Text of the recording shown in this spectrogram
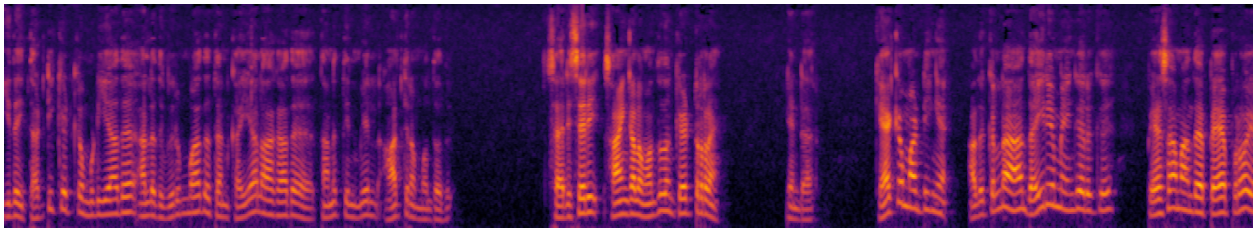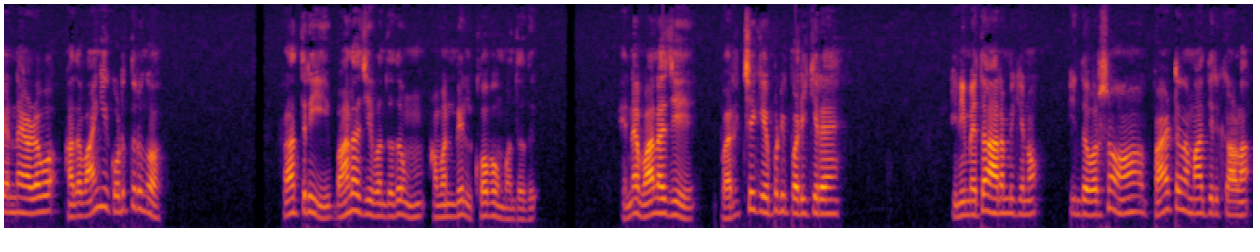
இதை தட்டி கேட்க முடியாத அல்லது விரும்பாத தன் கையால் ஆகாத தனத்தின் மேல் ஆத்திரம் வந்தது. சரி சரி சாயங்காலம் வந்ததும் கேட்டுடுறேன் என்றார். கேட்க மாட்டீங்க. அதுக்கெல்லாம் தைரியம் எங்கே இருக்குது பேசாமல் அந்த பேப்பரோ என்ன அழவோ அதை வாங்கி கொடுத்துருங்கோ. ராத்திரி பாலாஜி வந்ததும் அவன் மேல் கோபம் வந்தது. என்ன பாலாஜி பரீட்சைக்கு எப்படி படிக்கிற? இனிமே தான் ஆரம்பிக்கணும். இந்த வருஷம் பேட்டர்னை மாற்றிருக்காளாம்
